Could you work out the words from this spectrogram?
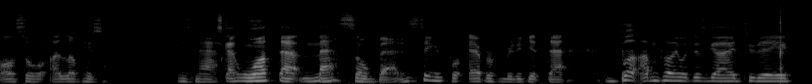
also, I love his his mask. I want that mask so bad. It's taking forever for me to get that. But I'm playing with this guy today.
